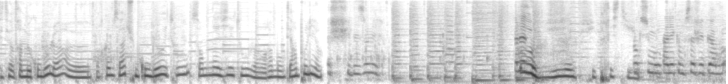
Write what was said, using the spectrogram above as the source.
T'étais en train de me combo là, euh, genre comme ça, tu me combo et tout, sans mon avis et tout. Enfin, vraiment, t'es impoli. Hein. Je suis désolée. Oh, je suis prestigieux. Allez, comme ça, je vais perdre.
